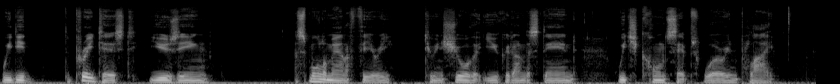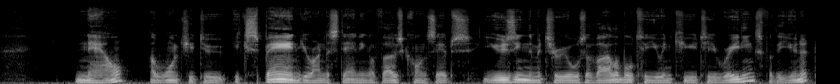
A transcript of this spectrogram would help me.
we did the pretest using a small amount of theory to ensure that you could understand which concepts were in play. Now, I want you to expand your understanding of those concepts using the materials available to you in QUT readings for the unit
